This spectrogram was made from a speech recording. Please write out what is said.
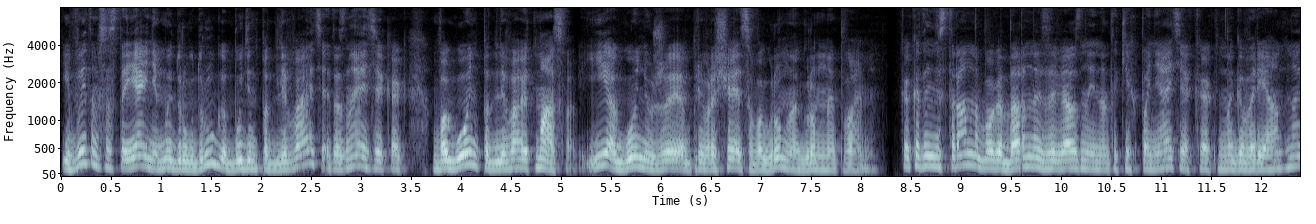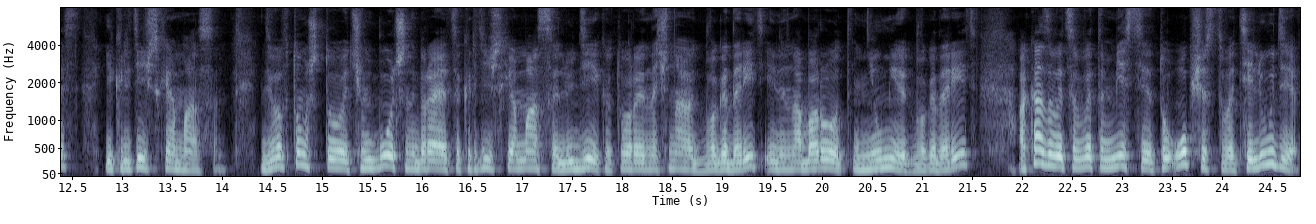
И в этом состоянии мы друг друга будем подливать, это знаете, как в огонь подливают масло. И огонь уже превращается в огромное-огромное пламя. Как это ни странно, благодарность завязана и на таких понятиях, как многовариантность и критическая масса. Дело в том, что чем больше набирается критическая масса людей, которые начинают благодарить или наоборот не умеют благодарить, оказывается в этом месте то общество, те люди,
